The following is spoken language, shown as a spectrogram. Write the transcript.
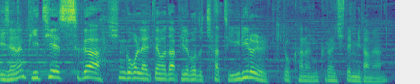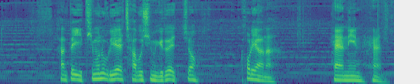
이제는 BTS가 신곡을 낼 때마다 빌보드 차트 1위를 기록하는 그런 시대입니다만 한때 이 팀은 우리의 자부심이기도 했죠. 코리아나 Hand in Hand.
